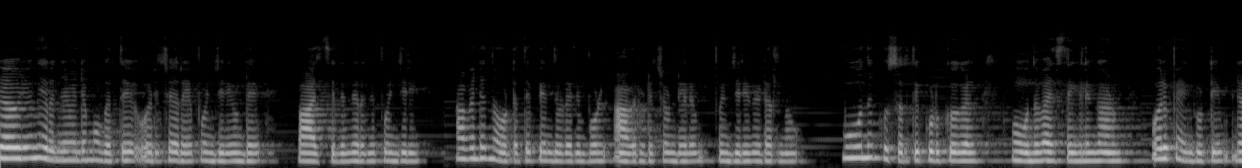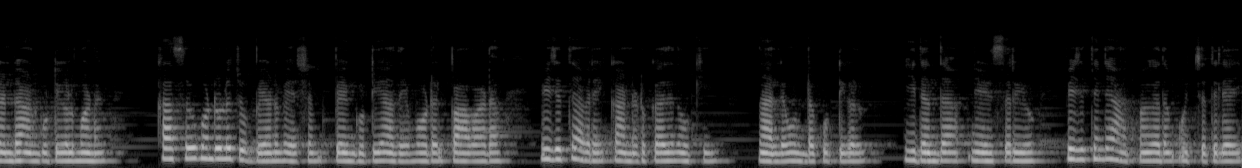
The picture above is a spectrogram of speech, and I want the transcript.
ഗൗരി നിറഞ്ഞവന്റെ മുഖത്ത് ഒരു ചെറിയ പുഞ്ചിരിയുണ്ട്. വാത്സല്യം നിറഞ്ഞ പുഞ്ചിരി. അവന്റെ നോട്ടത്തെ പിന്തുടരുമ്പോൾ അവരുടെ ചുണ്ടിലും പുഞ്ചിരി വിടർന്നു. മൂന്ന് കുസൃത്തി കുടുക്കുകൾ മൂന്ന് വയസ്സെങ്കിലും കാണും. ഒരു പെൺകുട്ടിയും രണ്ട് ആൺകുട്ടികളുമാണ്. കസവ് കൊണ്ടുള്ള ജുബ്ബയാണ് വേഷം. പെൺകുട്ടി അതേ മോഡൽ പാവാട. വിജിത്ത് അവരെ കണ്ണെടുക്കാതെ നോക്കി. നല്ല ഉണ്ട കുട്ടികൾ. ഇതെന്താ? നഴ്സറിയോ? വിജിത്തിന്റെ ആത്മകഥം ഉച്ചത്തിലായി.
